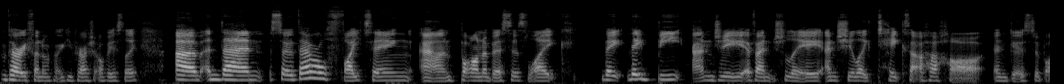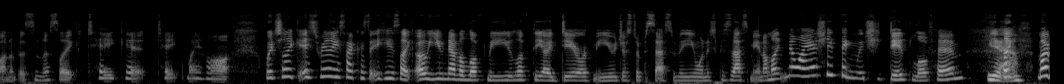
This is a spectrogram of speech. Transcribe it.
Very fun and funky fresh, obviously. Um, and then so they're all fighting, and Barnabas is like they they beat Angie eventually, and she like takes out her heart and goes to Barnabas and is like, "Take it, take my heart," which like is really sad because he's like, "Oh, you never loved me. You loved the idea of me. You were just obsessed with me. You wanted to possess me." And I'm like, "No, I actually think that she did love him." Yeah. Like my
